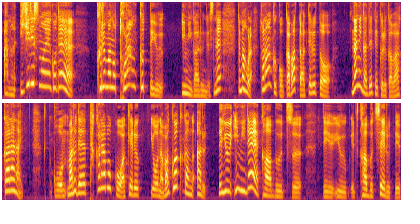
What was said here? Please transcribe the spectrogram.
あのねイギリスの英語で車のトランクっていう意味があるんですね。でまあほらトランクこうガバッと開けると何が出てくるかわからない。こうまるで宝箱を開けるようなワクワク感がある。っていう意味でカーブーツっていうカーブーツセールっていう、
